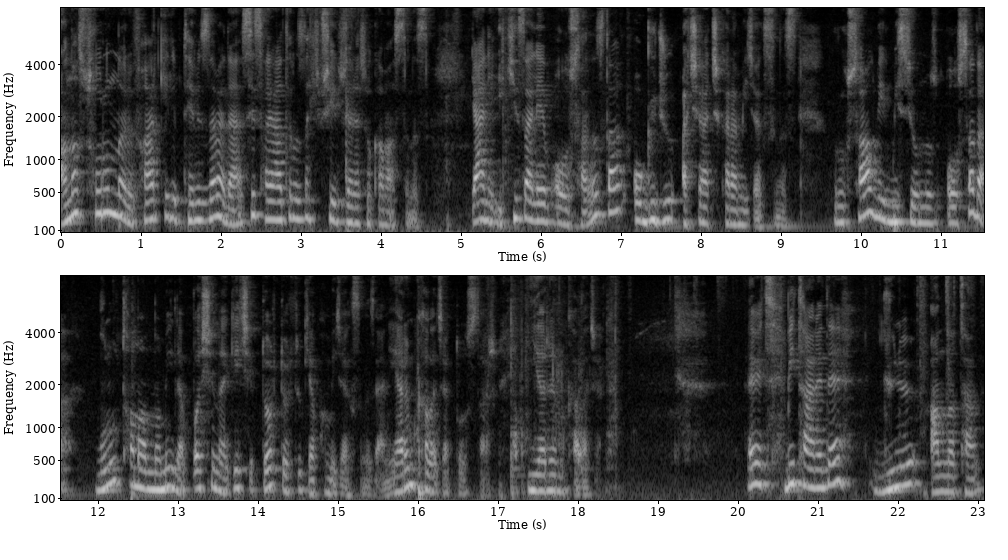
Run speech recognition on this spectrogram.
ana sorunları fark edip temizlemeden siz hayatınızda hiçbir şey düzene sokamazsınız. Yani ikiz alev olsanız da o gücü açığa çıkaramayacaksınız. Ruhsal bir misyonunuz olsa da bunu tam anlamıyla başına geçip dört dörtlük yapamayacaksınız. Yani yarım kalacak dostlar. Yarım kalacak. Evet bir tane de günü anlatan,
